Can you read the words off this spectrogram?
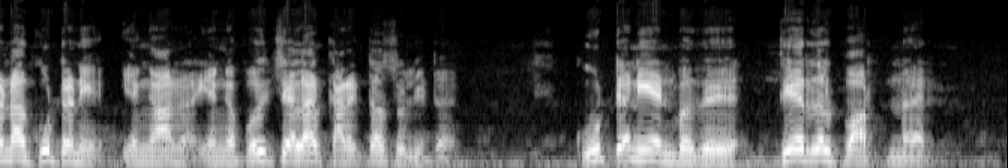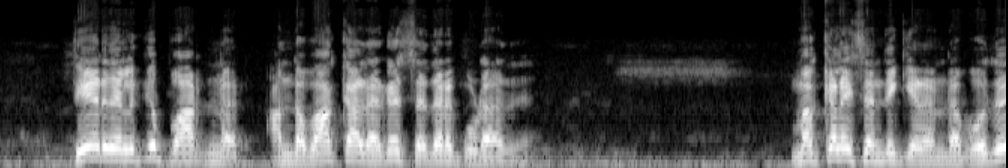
வேணால் கூட்டணி. எங்கள் எங்கள் பொதுச் செயலாளர் கரெக்டாக சொல்லிட்டார். கூட்டணி என்பது தேர்தல் பார்ட்னர் தேர்தலுக்கு பார்ட்னர் அந்த வாக்காளர்கள் சிதறக்கூடாது. மக்களை சந்திக்கிற போது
